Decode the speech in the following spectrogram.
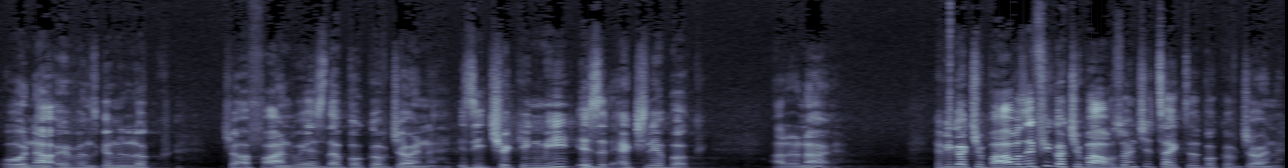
Or now everyone's going to look, try to find where's the book of Jonah. Is he tricking me? Is it actually a book? I don't know. Have you got your Bibles? If you got your Bibles, why don't you take to the book of Jonah?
